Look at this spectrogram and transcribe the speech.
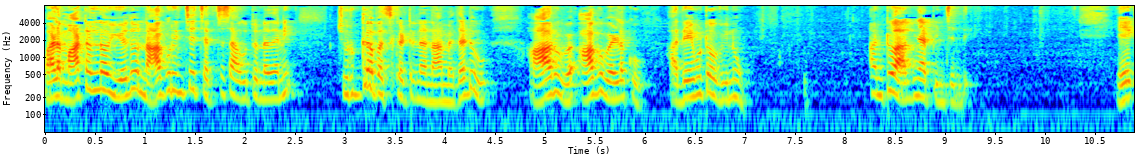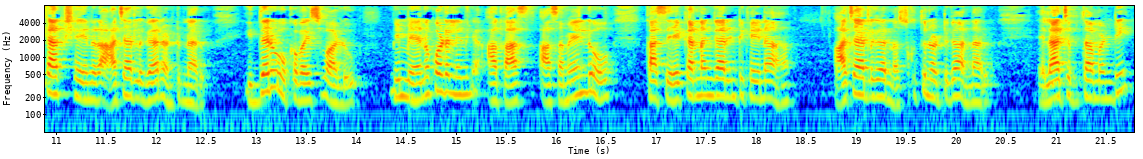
వాళ్ళ మాటల్లో ఏదో నా గురించే చర్చ సాగుతున్నదని చురుగ్గా పసికట్టిన నా మెదడు ఆరు ఆగు వెళ్ళకు అదేమిటో విను అంటూ ఆజ్ఞాపించింది. ఏకాక్ష అయిన ఆచార్యులు గారు అంటున్నారు. ఇద్దరూ ఒక వయసు వాళ్ళు. మీ మేనకోడలేని ఆ కాస్ ఆ సమయంలో కాస్త ఏ గారింటికైనా ఆచార్యులు గారు నసుకుతున్నట్టుగా అన్నారు. ఎలా చెప్తామండి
